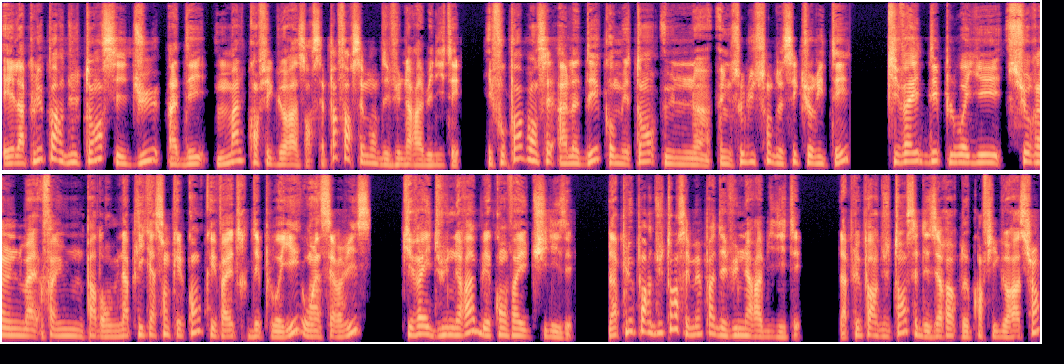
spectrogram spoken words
Et la plupart du temps, c'est dû à des mal configurations. C'est pas forcément des vulnérabilités il faut pas penser à l'AD comme étant une, une solution de sécurité qui va être déployée sur une, enfin une, pardon, une application quelconque qui va être déployée ou un service qui va être vulnérable et qu'on va utiliser. La plupart du temps, c'est même pas des vulnérabilités. La plupart du temps, c'est des erreurs de configuration.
